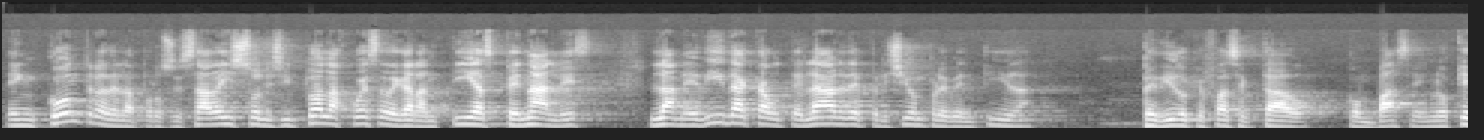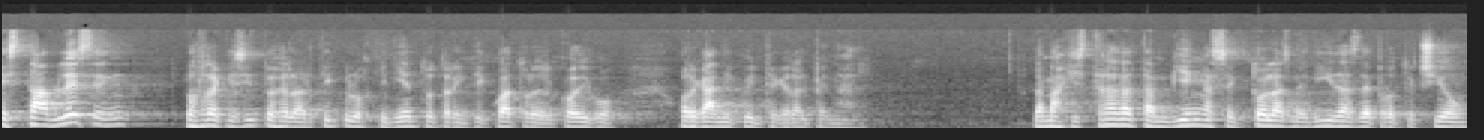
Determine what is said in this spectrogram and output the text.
en contra de la procesada y solicitó a la jueza de garantías penales la medida cautelar de prisión preventiva, pedido que fue aceptado con base en lo que establecen los requisitos del artículo 534 del Código Orgánico Integral Penal. La magistrada también aceptó las medidas de protección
